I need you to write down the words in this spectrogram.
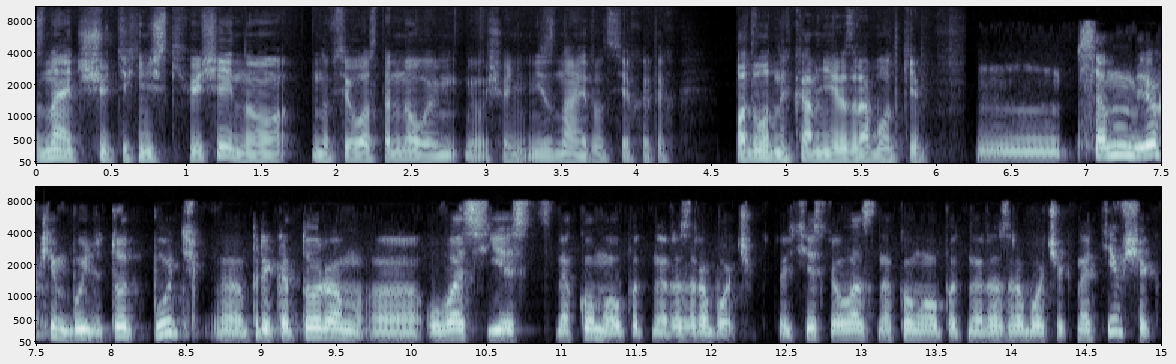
знает чуть-чуть технических вещей, но, но всего остального еще не знает вот всех этих подводных камней разработки. Самым легким будет тот путь, э, при котором э, у вас есть знакомый опытный разработчик. То есть, если у вас знакомый опытный разработчик-нативщик,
